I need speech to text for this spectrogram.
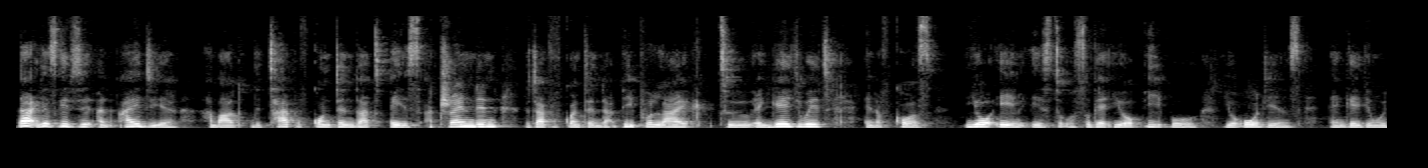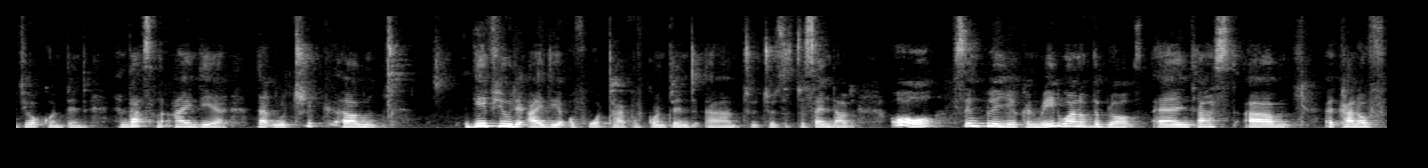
that just gives you an idea about the type of content that is trending, the type of content that people like to engage with, and of course, your aim is to also get your people, your audience engaging with your content. And that's an idea that will trick, um, give you the idea of what type of content um, to, to, to send out. Or simply you can read one of the blogs and just um, kind of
